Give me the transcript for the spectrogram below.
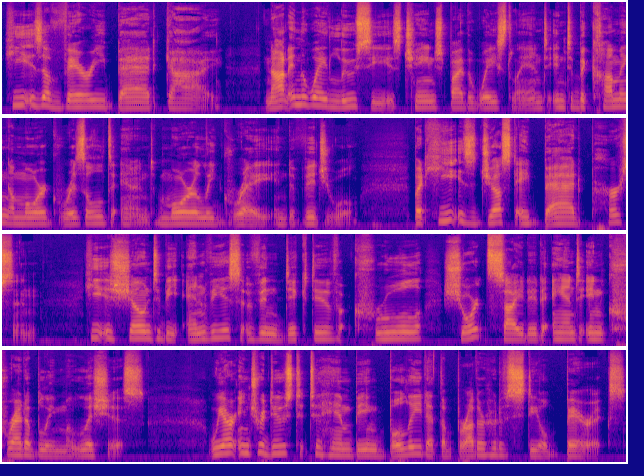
He is a very bad guy not in the way Lucy is changed by the wasteland into becoming a more grizzled and morally gray individual, but he is just a bad person. He is shown to be envious, vindictive, cruel, short sighted, and incredibly malicious. We are introduced to him being bullied at the Brotherhood of Steel barracks.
